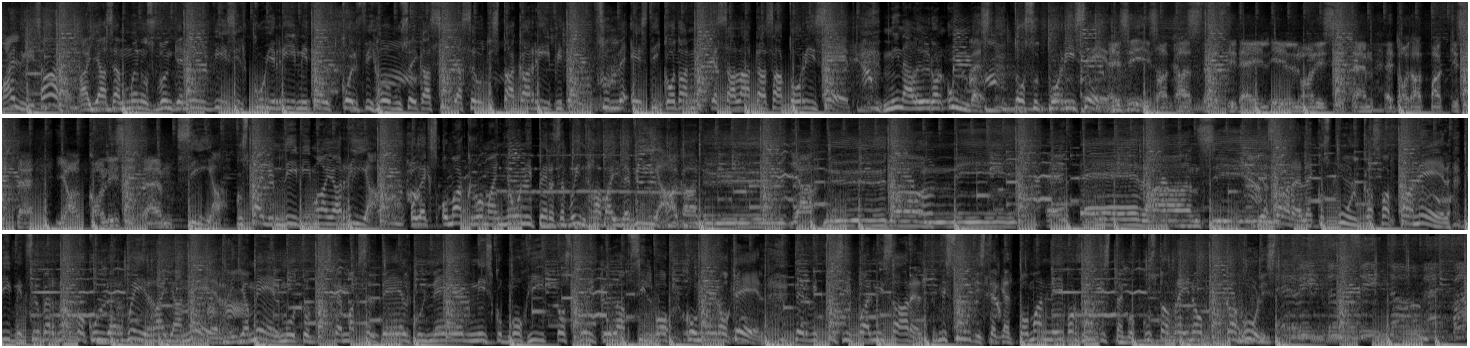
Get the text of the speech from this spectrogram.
Palmisaarel. ja see on mõnus võnge nii viisilt kui riimidelt. golfihoovusega siia sõudis ta Kariibidelt. sulle Eesti kodanik ja salada sa toriseed. ninalõõr on umbes, tossud poriseed. ja siis hakkas tõesti teil ilm oli sitem, et odad pakkisite ja kolisite. siia, kus Tallinn, Liivimaa ja Riia oleks oma Cromagnone'i perse võinud Hawaii'le viia. aga nüüd jah, nüüd on nii, et elan siin. ja saarele, puul kasvab kaneel, viib mind sõber Narko Kuller või Ryanair ja meel muutub värskemaks sel teel, kui neel niiskub Mojitost või kõlab Silvo Comero keel. tervitusi Palmisaarelt, mis uudis tegelikult oma neighborhoodist nagu Gustav Reino Kabulist. tervitusi toome Palmisaarelt.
